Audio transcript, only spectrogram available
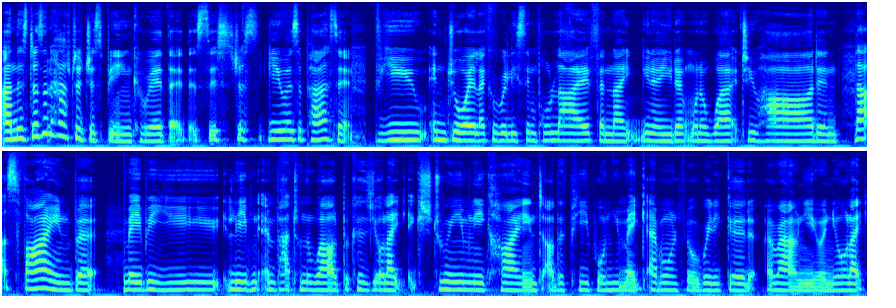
And this doesn't have to just be in career though. This is just you as a person. If you enjoy like a really simple life and like you know you don't want to work too hard and that's fine but maybe you leave an impact on the world because you're like extremely kind to other people and you make everyone feel really good around you and you're like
